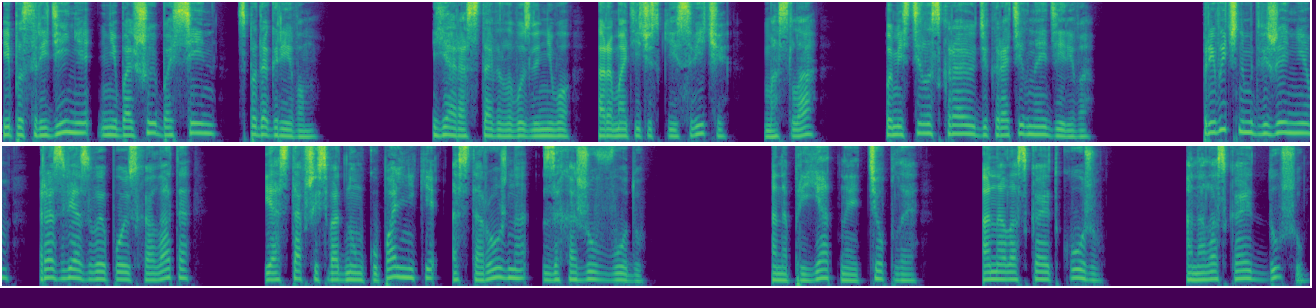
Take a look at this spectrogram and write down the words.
И посредине небольшой бассейн с подогревом. Я расставила возле него ароматические свечи, масла, поместила с краю декоративное дерево. Привычным движением, развязывая пояс халата и, оставшись в одном купальнике, осторожно захожу в воду. Она приятная, теплая, она ласкает кожу, она ласкает душу.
